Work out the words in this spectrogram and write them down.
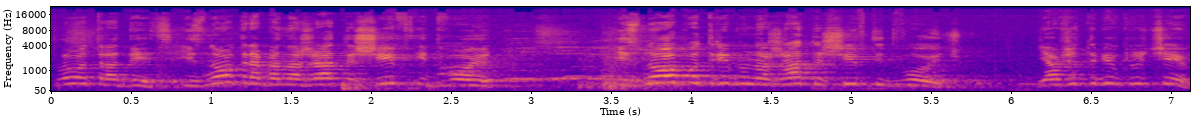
Слово традиція. І знову треба нажати Shift і двоєчку. І знову потрібно нажати Shift і двоєчку. Я вже тобі включив.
